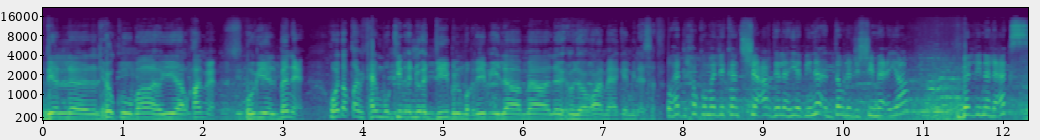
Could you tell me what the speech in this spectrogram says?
ديال الحكومة هي القمع وهي المنع وهذا بطبيعة الحال ممكن أن يؤدي بالمغرب إلى ما لا يحمد مع كامل الأسف. وهذه الحكومة اللي كانت الشعار ديالها هي بناء الدولة الاجتماعية بان لنا العكس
